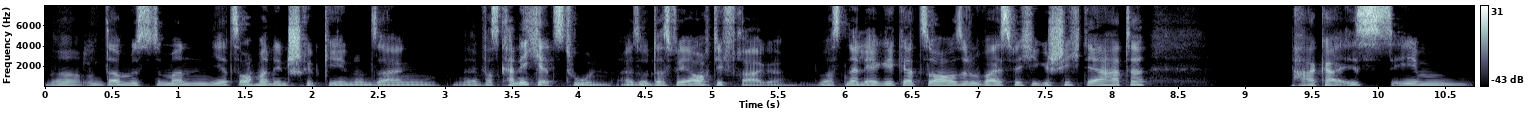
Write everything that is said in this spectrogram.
Ne? Und da müsste man jetzt auch mal den Schritt gehen und sagen, ne, was kann ich jetzt tun? Also das wäre auch die Frage. Du hast einen Allergiker zu Hause, du weißt, welche Geschichte er hatte. Parker ist eben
